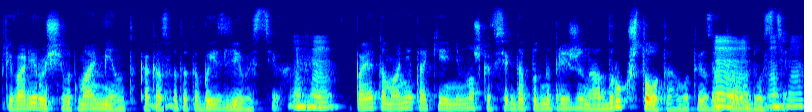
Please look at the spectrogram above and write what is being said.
превалирующий вот момент, как раз Мгм. вот эта боязливость их. Мгм. Поэтому они такие немножко всегда поднапряжены. А вдруг что-то вот из этой М, области. мгм,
